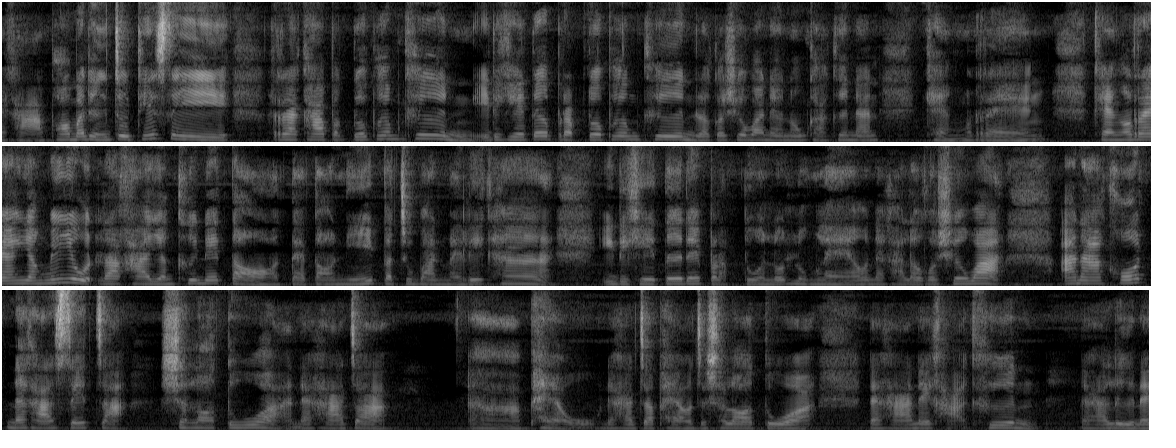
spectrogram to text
นะคะพอมาถึงจุดที่ 4 ราคาปรับตัวเพิ่มขึ้นอินดิเคเตอร์ปรับตัวเพิ่มขึ้น แล้วก็เชื่อว่าแนวโน้มขาขึ้นนั้น แข็งแรง แข็งแรงยังไม่หยุดราคายังขึ้นได้ต่อ แต่ตอนนี้ปัจจุบันหมายเลข 5อินดิเคเตอร์ได้ปรับตัวลดลงแล้วนะคะ เราก็เชื่อว่า อนาคตนะคะเซตจะชะลอตัวนะคะจะ แผ่วนะคะจะแผ่วจะชะลอตัวนะคะในขาขึ้นนะคะหรือใน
